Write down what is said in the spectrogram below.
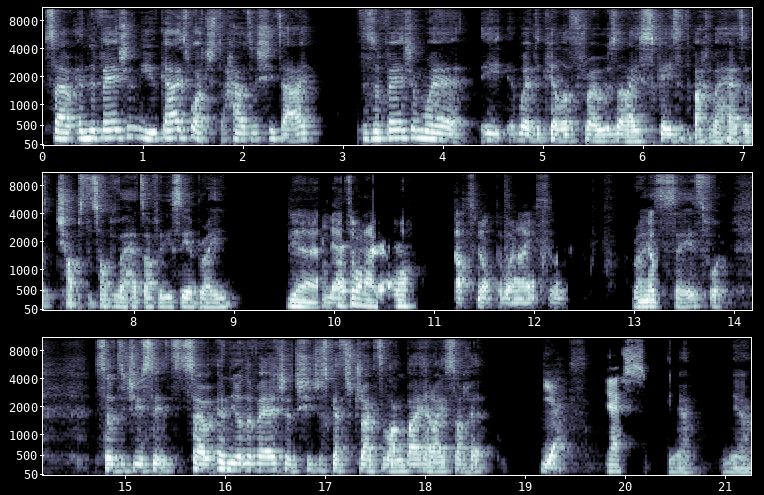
So in the version you guys watched, how does she die? There's a version where he, where the killer throws an ice skate at the back of her head and chops the top of her head off, and you see a brain. Yeah, No. that's the one I saw. That's not the one I saw. Right. Nope. So it's for. So did you see? So in the other version, she just gets dragged along by her eye socket. Yes. Yes. Yeah, yeah.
